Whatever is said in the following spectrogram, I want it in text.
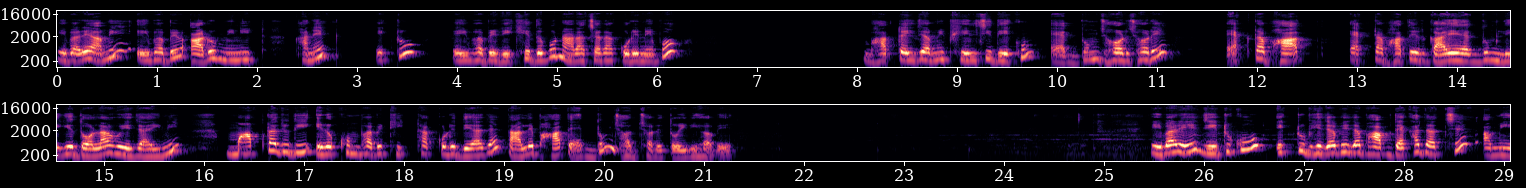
এবারে আমি এইভাবে আরও মিনিট খানেক একটু এইভাবে রেখে দেবো, নাড়াচাড়া করে নেব। ভাতটা এই যে আমি ফেলছি, দেখুন একদম ঝরঝরে। একটা ভাত, একটা ভাতের গায়ে একদম লেগে দলা হয়ে যায়নি। মাপটা যদি এরকমভাবে ঠিকঠাক করে দেয়া যায়, তাহলে ভাত একদম ঝরঝরে তৈরি হবে। এবারে যেটুকু একটু ভেজা ভেজা ভাব দেখা যাচ্ছে, আমি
